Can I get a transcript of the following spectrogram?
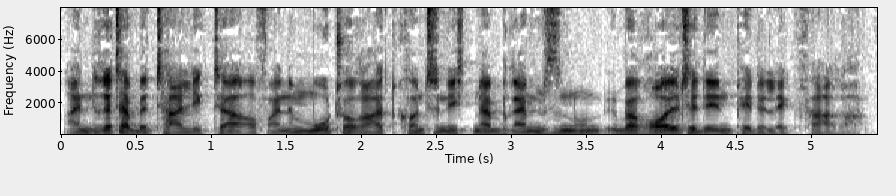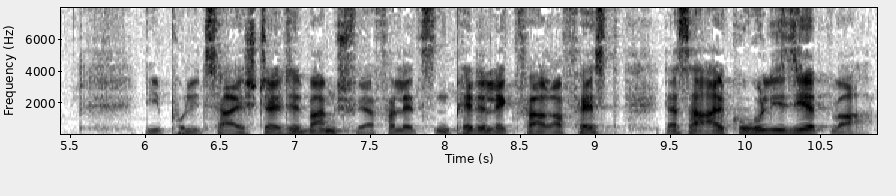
Ein dritter Beteiligter auf einem Motorrad konnte nicht mehr bremsen und überrollte den Pedelec-Fahrer. Die Polizei stellte beim schwer verletzten Pedelec-Fahrer fest, dass er alkoholisiert war.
